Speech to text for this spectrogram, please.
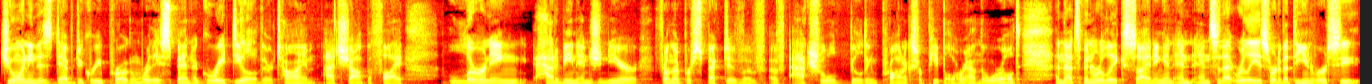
joining this Dev degree program where they spend a great deal of their time at Shopify learning how to be an engineer from the perspective of, of actual building products for people around the world. And that's been really exciting. And, and, and so that really is sort of at the university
